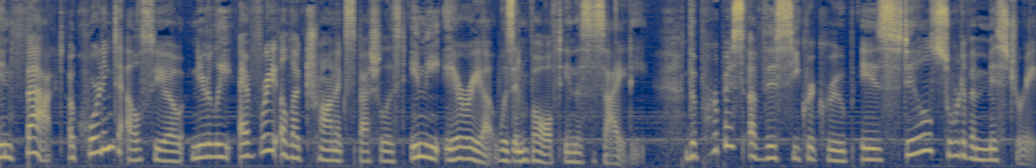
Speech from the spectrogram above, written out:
In fact, according to Elcio, nearly every electronic specialist in the area was involved in the society. The purpose of this secret group is still sort of a mystery,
